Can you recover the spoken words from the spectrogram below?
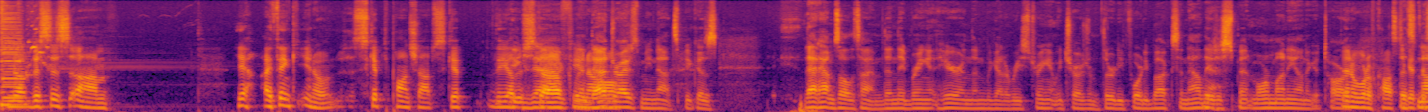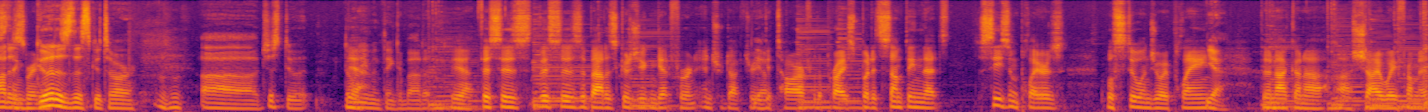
No, this is, um, yeah, I think, you know, skip the pawn shop, skip the other exactly. stuff. You know. That drives me nuts because that happens all the time. Then they bring it here and then we got to restring it. We charge them 30, 40 bucks. And now they yeah. just spent more money on a guitar. Than it would have cost that's to get not as good as this guitar. Mm-hmm. Uh, just do it. Don't yeah. even think about it. Yeah, this is this is about as good as you can get for an introductory yep. guitar for the price, but it's something that seasoned players will still enjoy playing. Yeah. They're not going to uh, shy away from it.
